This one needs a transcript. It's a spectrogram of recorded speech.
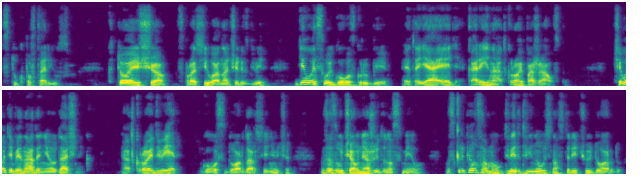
Стук повторился. «Кто еще?» – спросила она через дверь, делая свой голос грубее. «Это я, Эдя. Карина, открой, пожалуйста». «Чего тебе надо, неудачник?» «Открой дверь!» – голос Эдуарда Арсеньевича зазвучал неожиданно смело. Заскрипел замок, дверь двинулась навстречу Эдуарду.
